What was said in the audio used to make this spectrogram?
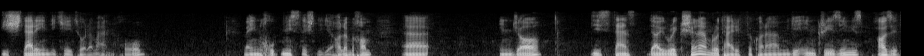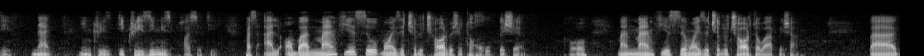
بیشتر indicator من. خب؟ و این خوب نیستش دیگه. حالا می‌خوام اینجا distance direction م رو تعریف کنم میگه increasing is positive. نه increase decreasing is positive. پس الان باید منفی 3 و minus 44 بشه تا خوب بشه. خب؟ من منفی 3 minus 44 تا باید بشم. بعد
